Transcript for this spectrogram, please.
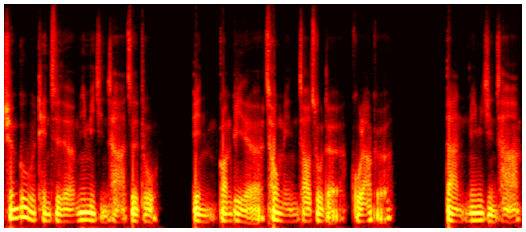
宣布停止了秘密警察制度，并关闭了臭名昭著的古拉格。但秘密警察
